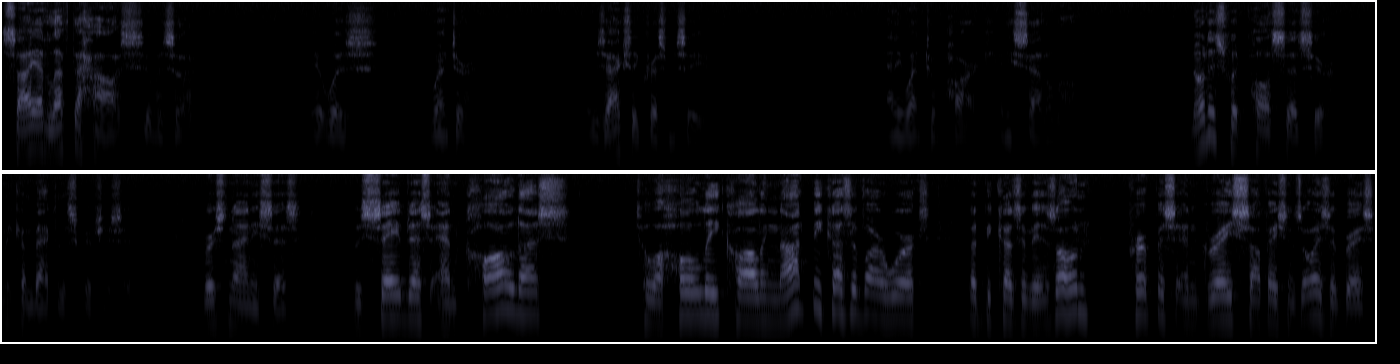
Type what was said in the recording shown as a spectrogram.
Syed left the house. It was, a, it was winter. It was actually Christmas Eve. And he went to a park and he sat alone. Notice what Paul says here. Let me come back to the scriptures here. Verse 9, he says, Who saved us and called us to a holy calling, not because of our works, but because of his own purpose and grace. Salvation is always of grace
